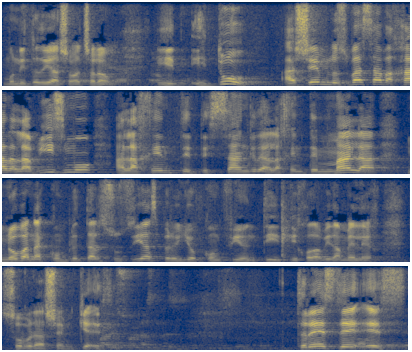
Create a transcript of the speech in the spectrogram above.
bonito día, Shabbat Shalom. Y, y tú, Hashem, los vas a bajar al abismo, a la gente de sangre, a la gente mala, no van a completar sus días, pero yo confío en ti, dijo David Amelech sobre Hashem. ¿Qué es? Tres de es,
